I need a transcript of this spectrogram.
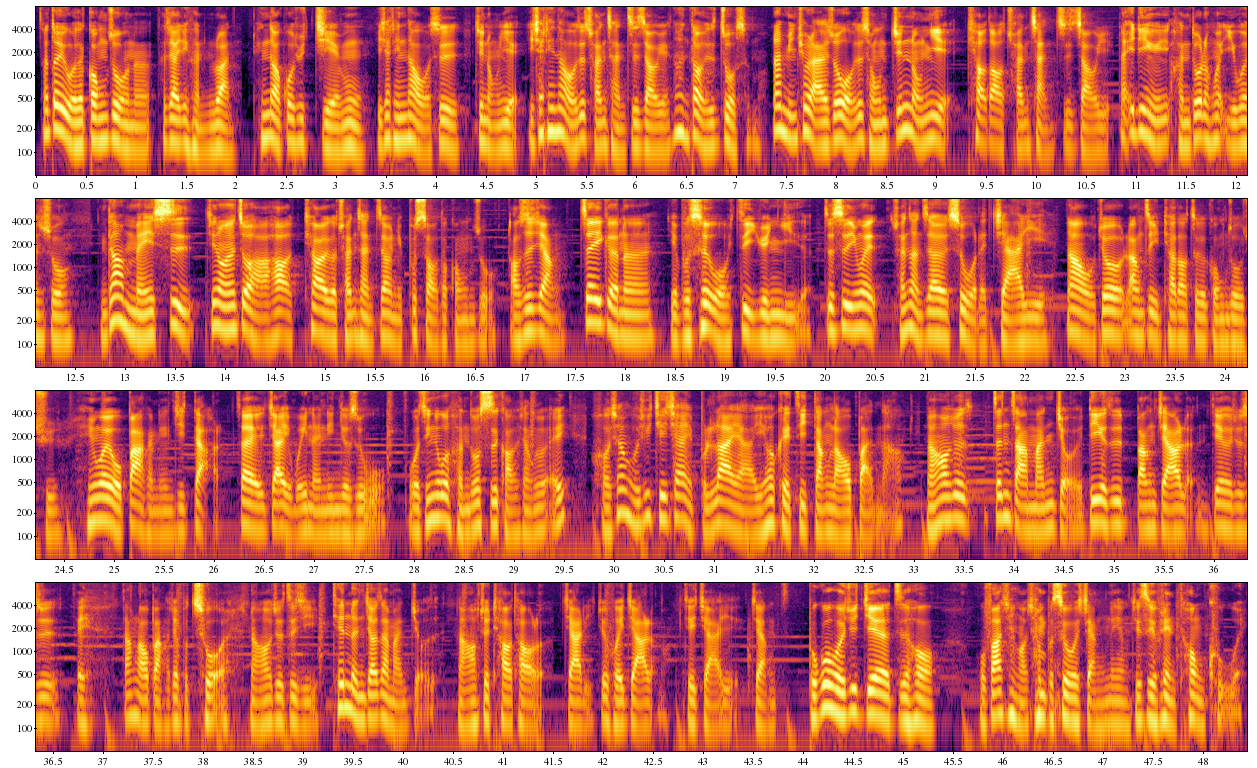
那对于我的工作呢，大家一定很乱。听到过去节目，一下听到我是金融业，一下听到我是船产制造业，那你到底是做什么？那明确来说，我是从金融业跳到船产制造业。那一定有很多人会疑问说。你刚刚没事，金融业做好好，跳一个船产之后你不熟的工作。老实讲，这一个呢，也不是我自己愿意的，这是因为船产制造业是我的家业，那我就让自己跳到这个工作去。因为我爸可能年纪大了，在家里为难的就是我。我经历过很多思考，想说，哎，好像回去接家也不赖啊，以后可以自己当老板啊。然后就挣扎蛮久的，第一个是帮家人，第二个就是，哎。当老板好像不错，然后就自己天人交战蛮久的，然后就跳到了家里，就回家了嘛，接家业这样子。不过回去接了之后，我发现好像不是我想那样，就是有点痛苦哎。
